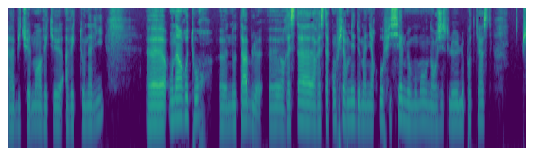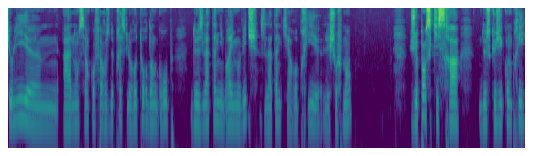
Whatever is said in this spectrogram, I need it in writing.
euh, habituellement avec euh, avec Tonali. Euh, on a un retour notable, reste à reste à confirmer de manière officielle, mais au moment où on enregistre le, le podcast, Pioli a annoncé en conférence de presse le retour dans le groupe de Zlatan Ibrahimovic, Zlatan qui a repris l'échauffement. Je pense qu'il sera, de ce que j'ai compris,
